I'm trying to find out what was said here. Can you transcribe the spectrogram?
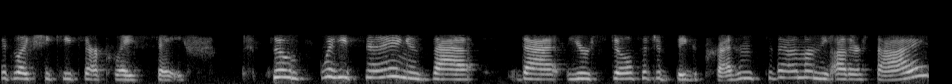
It's like she keeps our place safe. So what he's saying is that that you're still such a big presence to them on the other side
